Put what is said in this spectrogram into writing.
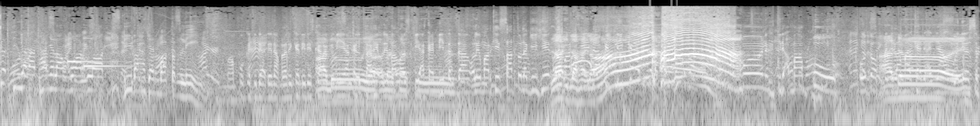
ketinggalan hanyalah Warlord di bahagian bottom lane. Mampu ke tidak dia nak melarikan diri sekarang ini akan ya ditarik oleh Allah, Balowski Tuanku. akan ditendang oleh Marquis satu lagi hit La ilaha illallah. flicker. namun tidak mampu untuk menyelamatkan Aduh. nyawanya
